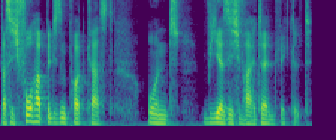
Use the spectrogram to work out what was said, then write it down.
was ich vorhabe mit diesem Podcast und wie er sich weiterentwickelt.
